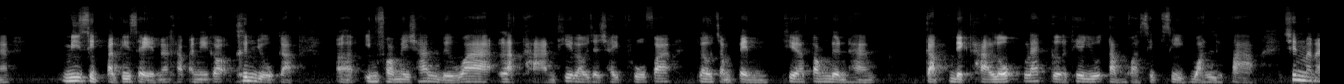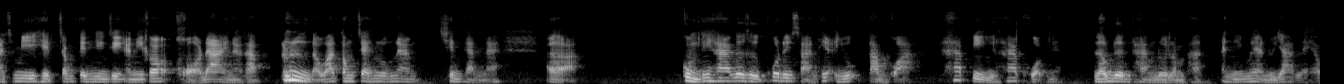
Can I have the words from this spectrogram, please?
นะมีสิทธิ์ปฏิเสธนะครับ อันนี้ก็ขึ้นอยู่กับอินโฟเมชันหรือว่าหลักฐานที่เราจะใช้พิสูจว่าเราจำเป็นที่จะต้องเดินทางกับเด็กทารกแรกเกิดที่อายุต่ำกว่า 14 วันหรือเปล่า เช่นมันอาจจะมีเหตุจำเป็นจริง ๆ อันนี้ก็ขอได้นะครับ แต่ว่าต้องแจ้งล่วงหน้า เช่นกันนะกลุ่มที่ 5 ก็คือผู้โดยสารที่อายุต่ำกว่า 5 ปีหรือ 5 ขวบเนี่ยแล้วเดินทางโดยลำพัง อันนี้ไม่อนุญาตแล้ว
